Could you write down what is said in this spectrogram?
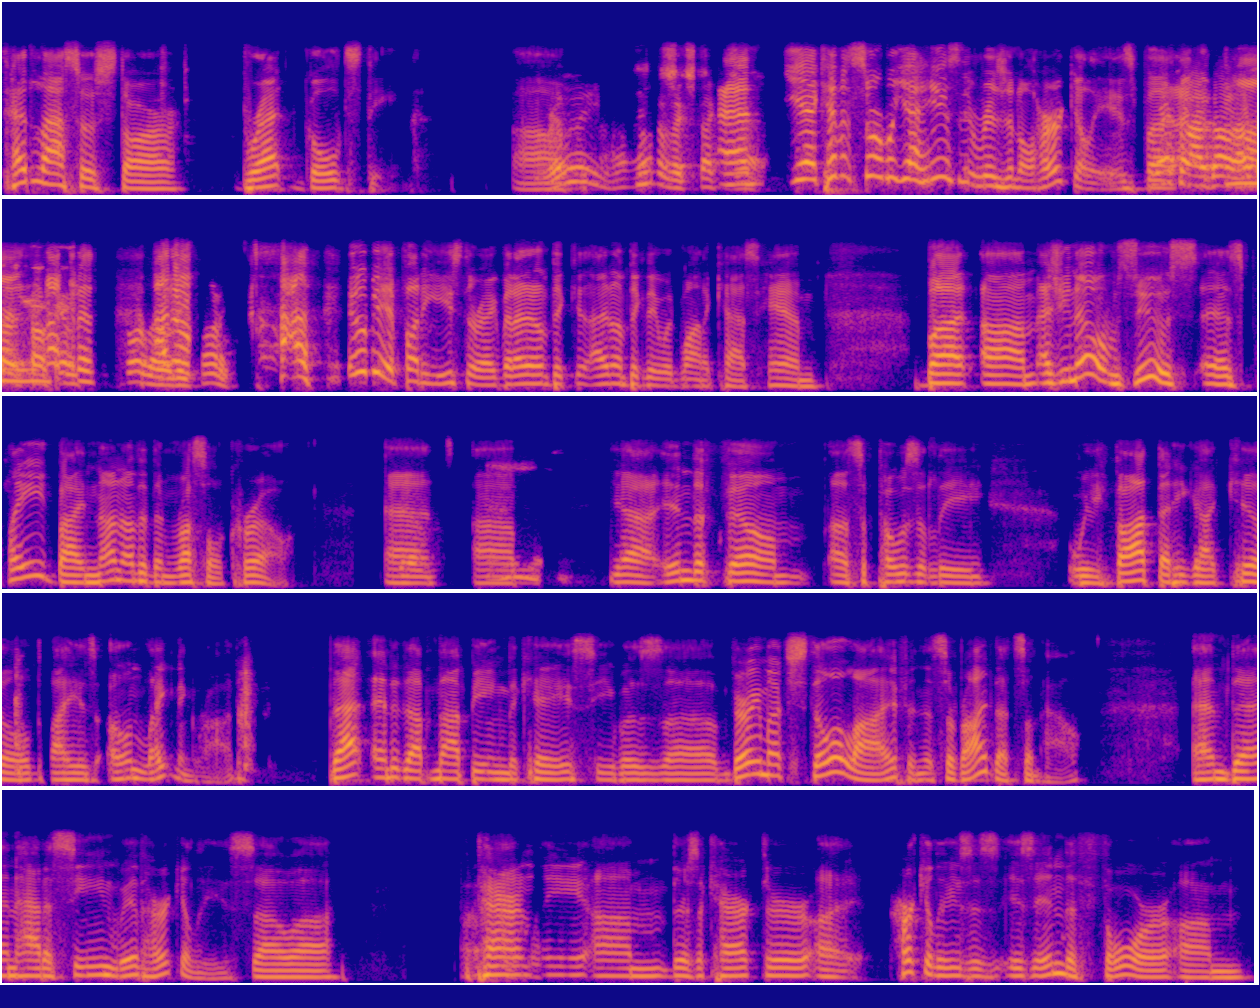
Ted Lasso star Brett Goldstein. Um, really? I wouldn't have expected And that. yeah, Kevin Sorbo, yeah, he's the original Hercules, but I thought. I thought not Kevin gonna- Sorbo I don't- funny. it would be a funny Easter egg, but I don't think I don't think they would want to cast him. But um, as you know, Zeus is played by none other than Russell Crowe, and um, yeah, in the film, uh, supposedly we thought that he got killed by his own lightning rod. That ended up not being the case. He was uh, very much still alive and survived that somehow, and then had a scene with Hercules. So. Uh, apparently um there's a character uh hercules is is in the thor um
